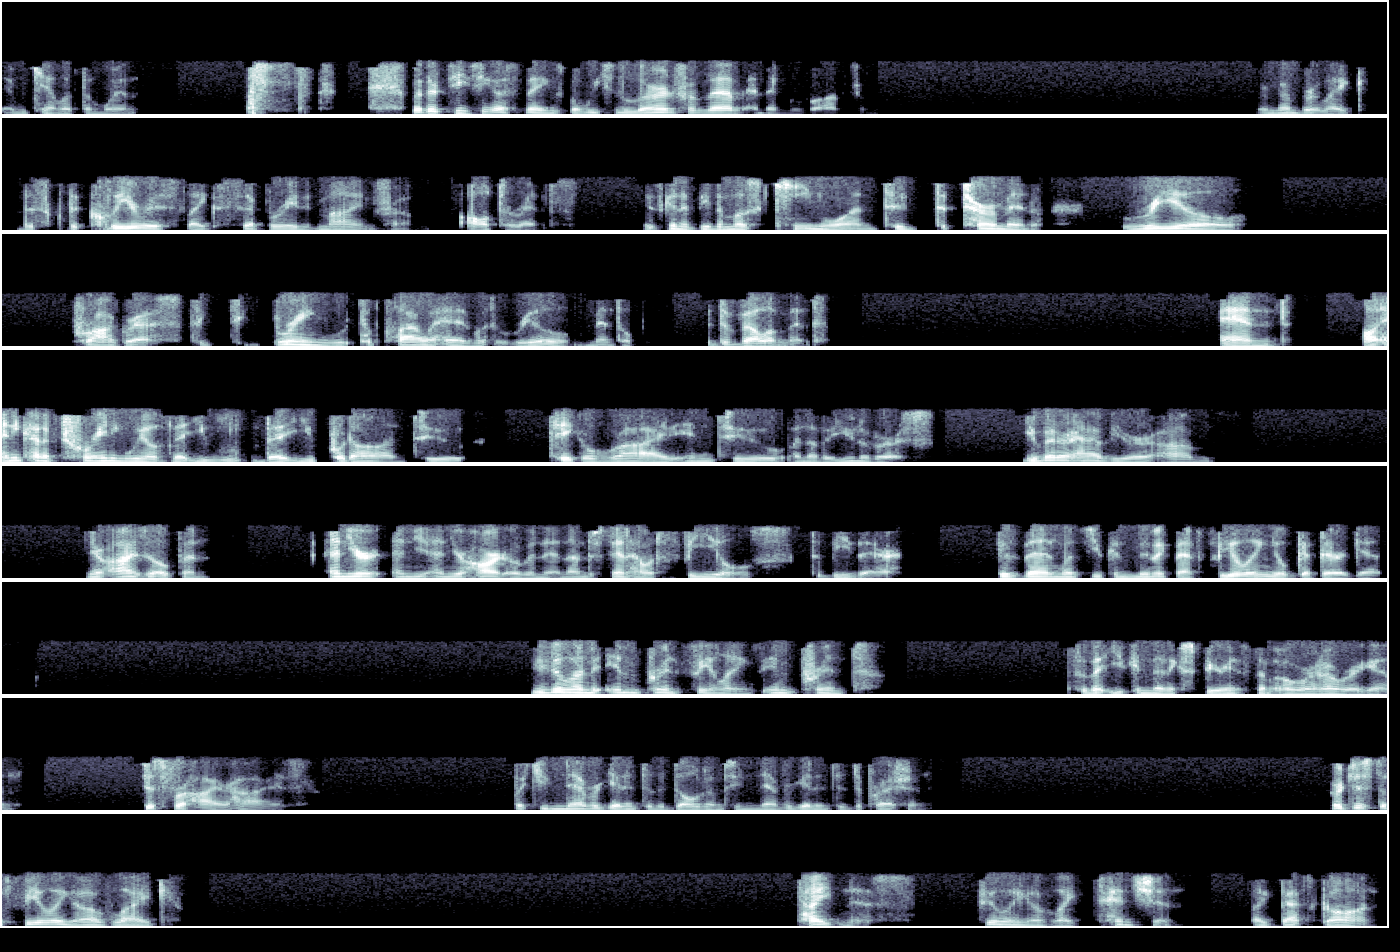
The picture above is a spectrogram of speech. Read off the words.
and we can't let them win. but they're teaching us things, but we can learn from them and then move on from them remember like this the clearest like separated mind from alterance is going to be the most keen one to determine real progress, to, to bring, to plow ahead with real mental development. And on any kind of training wheels that you that you put on to take a ride into another universe, you better have your um, your eyes open and your and you, and your heart open and understand how it feels to be there. Because then once you can mimic that feeling, you'll get there again. You need to learn to imprint feelings, imprint, so that you can then experience them over and over again, just for higher highs. But you never get into the doldrums. You never get into depression. Or just a feeling of like tightness, feeling of like tension, like that's gone.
